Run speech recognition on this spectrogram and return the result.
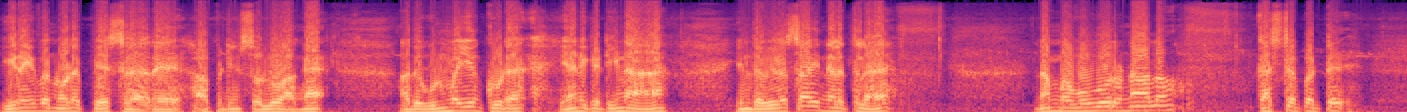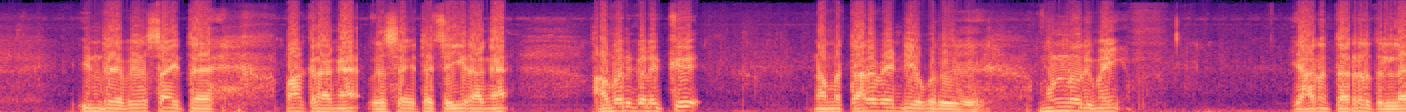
இறைவனோட பேசுகிறாரு அப்படின்னு சொல்லுவாங்க. அது உண்மையும் கூட. ஏன்னு கேட்டிங்கன்னா இந்த விவசாய நிலத்தில் நம்ம ஒவ்வொரு நாளும் கஷ்டப்பட்டு இந்த விவசாயத்தை பார்க்குறாங்க விவசாயத்தை செய்கிறாங்க அவர்களுக்கு நம்ம தர வேண்டிய ஒரு முன்னுரிமை யாரும் தர்றதில்ல.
